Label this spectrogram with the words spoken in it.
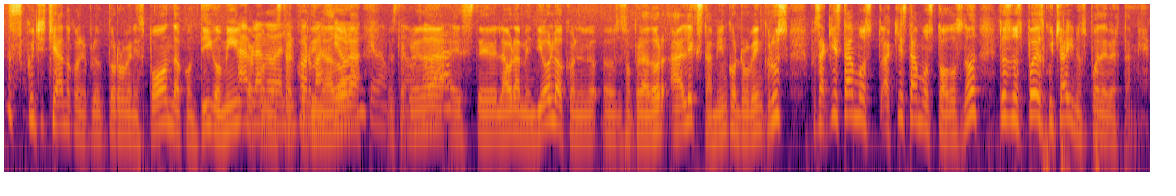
pues, cuchicheando con el productor Rubén Esponda, contigo, Milka, con nuestra coordinadora, nuestra coordinadora este, Laura Mendiola, con el, el operador Alex, también con Rubén Cruz. Pues aquí estamos aquí estamos todos, ¿no? Entonces nos puede escuchar y nos puede ver también.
